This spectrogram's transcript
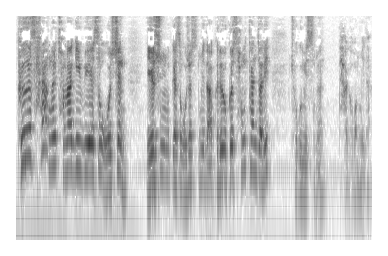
그 사랑을 전하기 위해서 오신 예수님께서 오셨습니다. 그리고 그 성탄절이 조금 있으면 다가옵니다.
